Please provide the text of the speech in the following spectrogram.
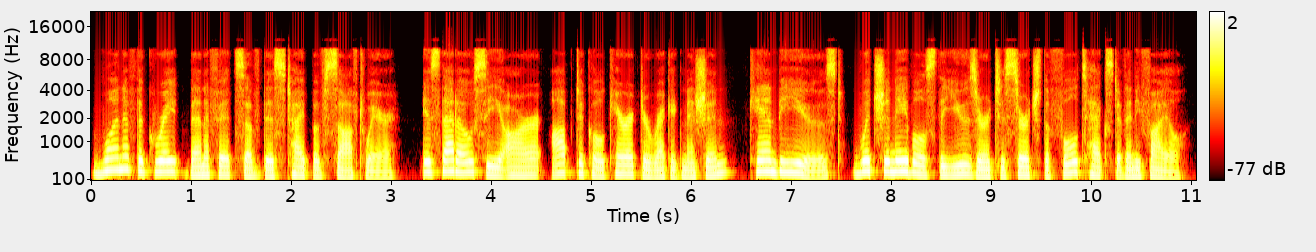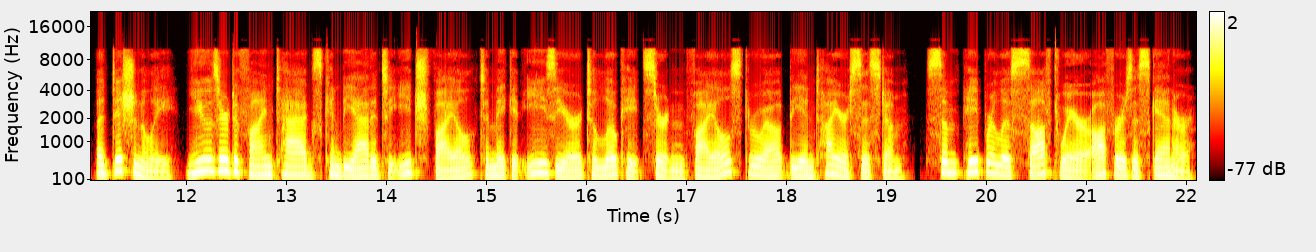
One of the great benefits of this type of software is that OCR, optical character recognition, can be used, which enables the user to search the full text of any file. Additionally, user-defined tags can be added to each file to make it easier to locate certain files throughout the entire system. Some paperless software offers a scanner,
